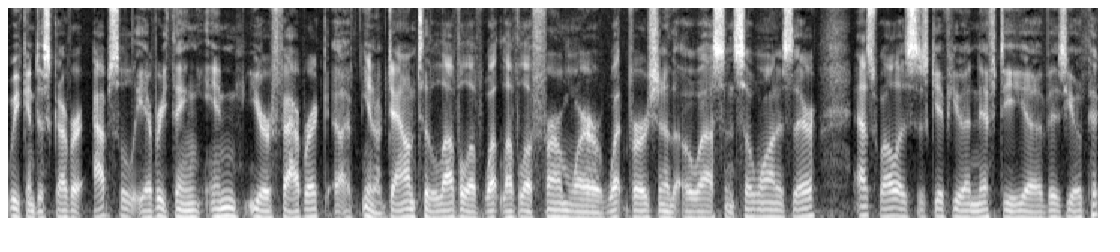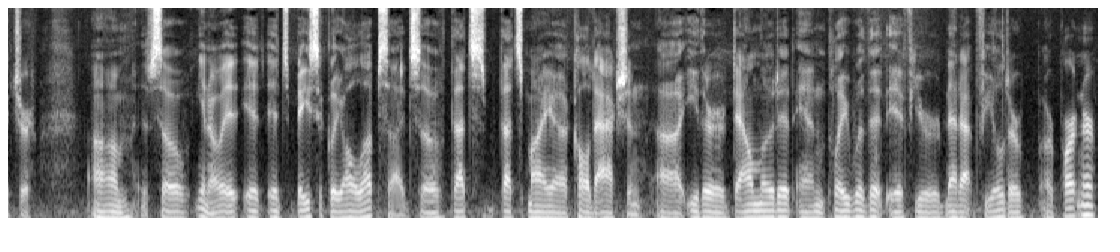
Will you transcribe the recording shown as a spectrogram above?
We can discover absolutely everything in your fabric, uh, you know, down to the level of what level of firmware, what version of the OS, and so on is there, as well as just give you a nifty uh, Visio picture. Um, so you know, it, it, it's basically all upside. So that's that's my uh, call to action. Uh, either download it and play with it if you're NetApp Field or, or partner,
